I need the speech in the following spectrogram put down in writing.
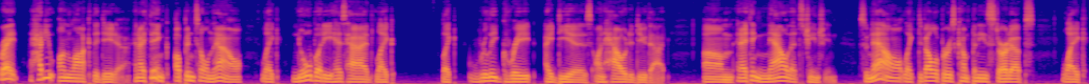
Right? How do you unlock the data? And I think up until now, like nobody has had like like really great ideas on how to do that. Um, and I think now that's changing. So now, like developers, companies, startups, like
